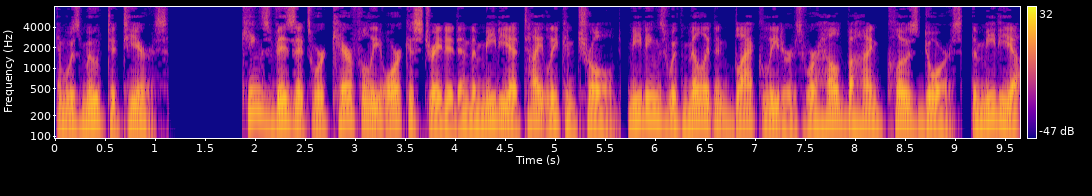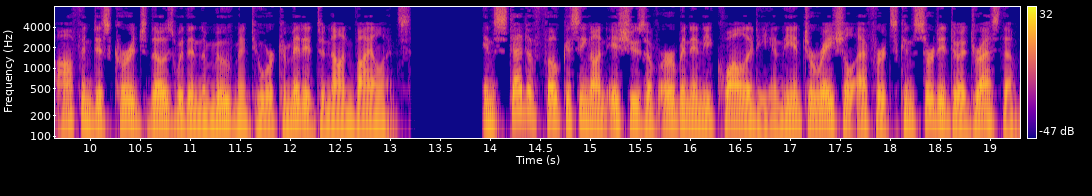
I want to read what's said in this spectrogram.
and was moved to tears. King's visits were carefully orchestrated and the media tightly controlled. Meetings with militant black leaders were held behind closed doors. The media often discouraged those within the movement who were committed to non-violence. Instead of focusing on issues of urban inequality and the interracial efforts concerted to address them,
